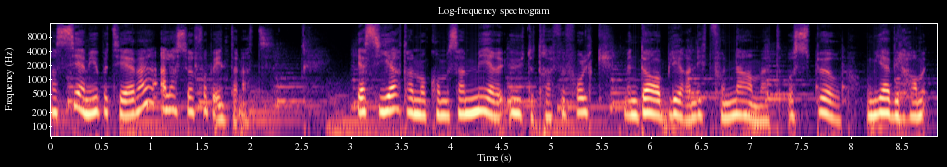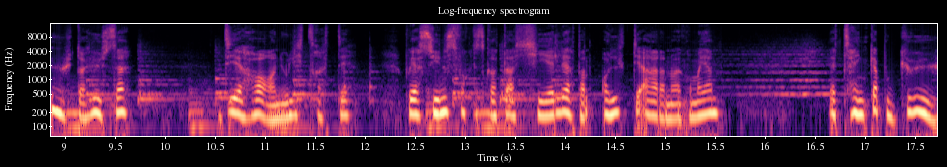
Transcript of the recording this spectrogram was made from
Han ser mye på TV eller surfer på internett. Jeg sier at han må komme seg mer ut og treffe folk, men da blir han litt fornærmet og spør om jeg vil ha meg ut av huset. Det har han jo litt rett i, for jeg synes faktisk at det er kjedelig at han alltid er der når jeg kommer hjem. Jeg tenker på gru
